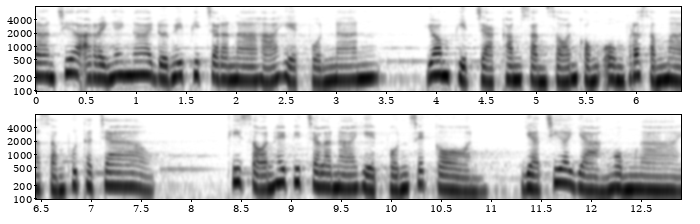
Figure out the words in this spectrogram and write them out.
การเชื่ออะไรง่ายๆ โดยไม่พิจารณาหาเหตุผลนั้น ย่อมผิดจากคำสั่งสอนขององค์พระสัมมาสัมพุทธเจ้า ที่สอนให้พิจารณาเหตุผลเสียก่อน อย่าเชื่ออย่างงมงาย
